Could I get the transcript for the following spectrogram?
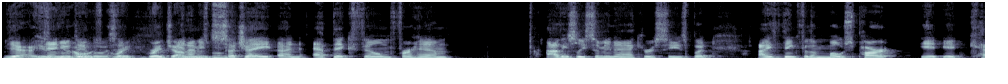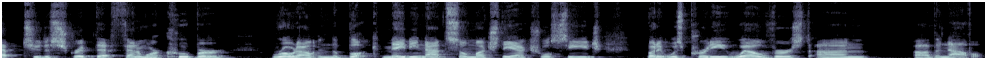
Yeah, Daniel Day Lewis, great, great job. And I mean, such a an epic film for him. Obviously, some inaccuracies, but I think for the most part, it, it kept to the script that Fenimore Cooper wrote out in the book. Maybe not so much the actual siege, but it was pretty well versed on uh, the novel.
